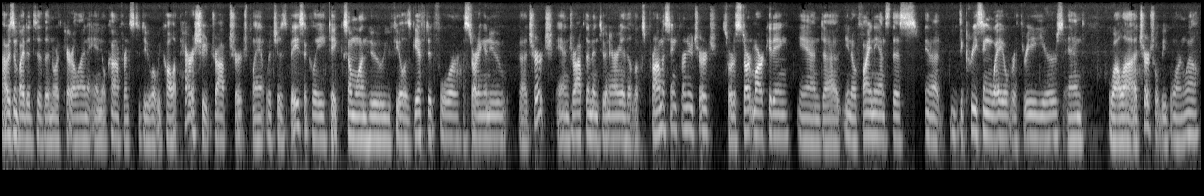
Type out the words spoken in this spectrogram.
I was invited to the North Carolina annual conference to do what we call a parachute drop church plant, which is basically take someone who you feel is gifted for starting a new uh, church and drop them into an area that looks promising for a new church, sort of start marketing and, uh, you know, finance this in a decreasing way over three years. And uh, a church will be born, well,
